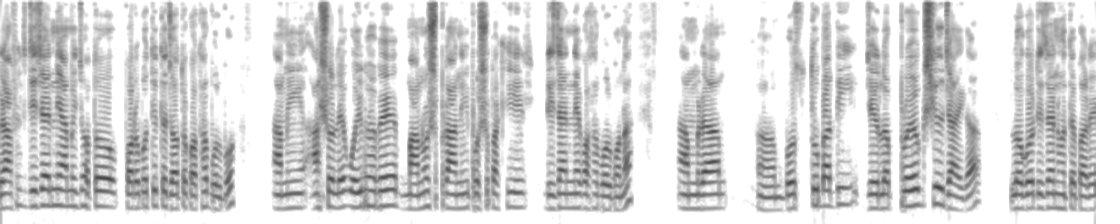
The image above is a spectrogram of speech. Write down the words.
গ্রাফিক্স ডিজাইন নিয়ে আমি যত পরবর্তীতে যত কথা বলব আমি আসলে ওইভাবে মানুষ, প্রাণী, পশু পাখির ডিজাইন নিয়ে কথা বলব না। আমরা বস্তুবাদী যেগুলো প্রয়োগশীল জায়গা লোগো ডিজাইন হতে পারে,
